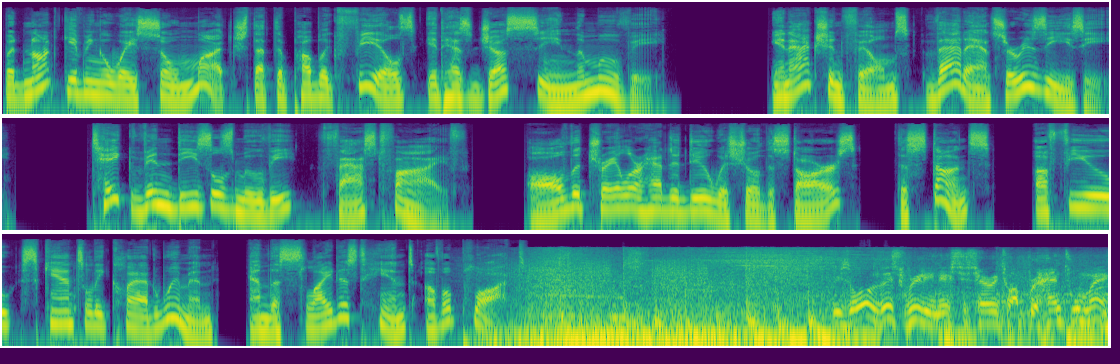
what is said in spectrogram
but not giving away so much that the public feels it has just seen the movie? In action films, that answer is easy. Take Vin Diesel's movie Fast Five. All the trailer had to do was show the stars, the stunts, a few scantily clad women, and the slightest hint of a plot. Is all this really necessary to apprehend two men?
